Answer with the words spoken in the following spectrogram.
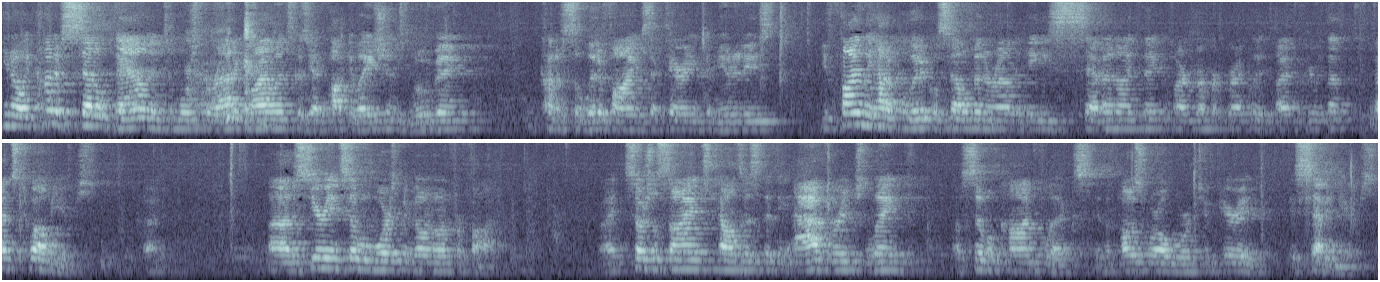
you know, it kind of settled down into more sporadic violence because you had populations moving, kind of solidifying sectarian communities. You finally had a political settlement around 87, I think, if I remember correctly, I agree with that. That's 12 years. okay? Uh, the Syrian civil war has been going on for five. Right? Social science tells us that the average length of civil conflicts in the post-World War II period is seven years.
